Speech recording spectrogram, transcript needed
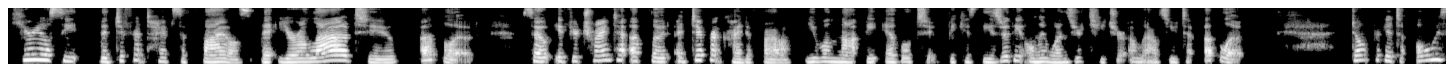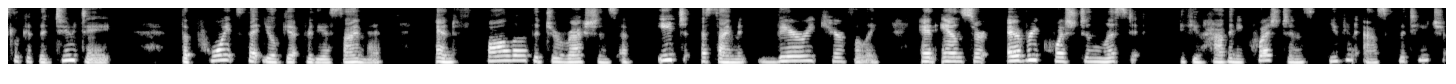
Here you'll see the different types of files that you're allowed to upload. So if you're trying to upload a different kind of file, you will not be able to because these are the only ones your teacher allows you to upload. Don't forget to always look at the due date, the points that you'll get for the assignment, and follow the directions of each assignment very carefully and answer every question listed. If you have any questions, you can ask the teacher.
